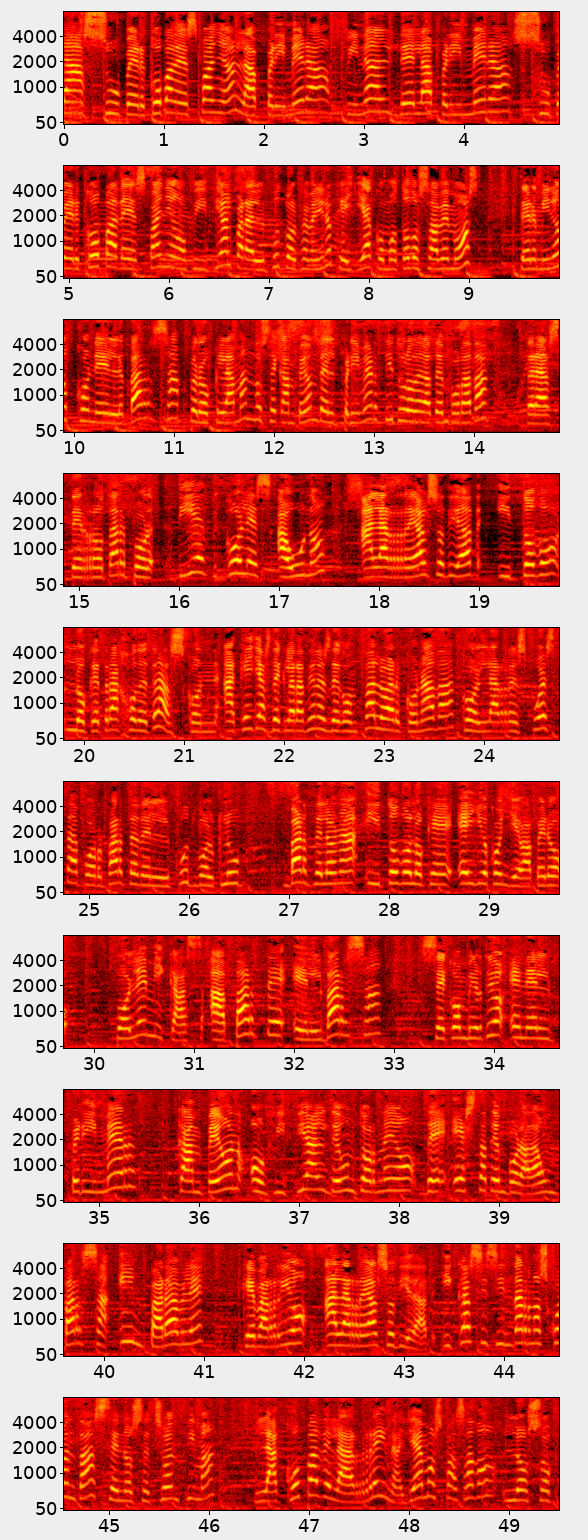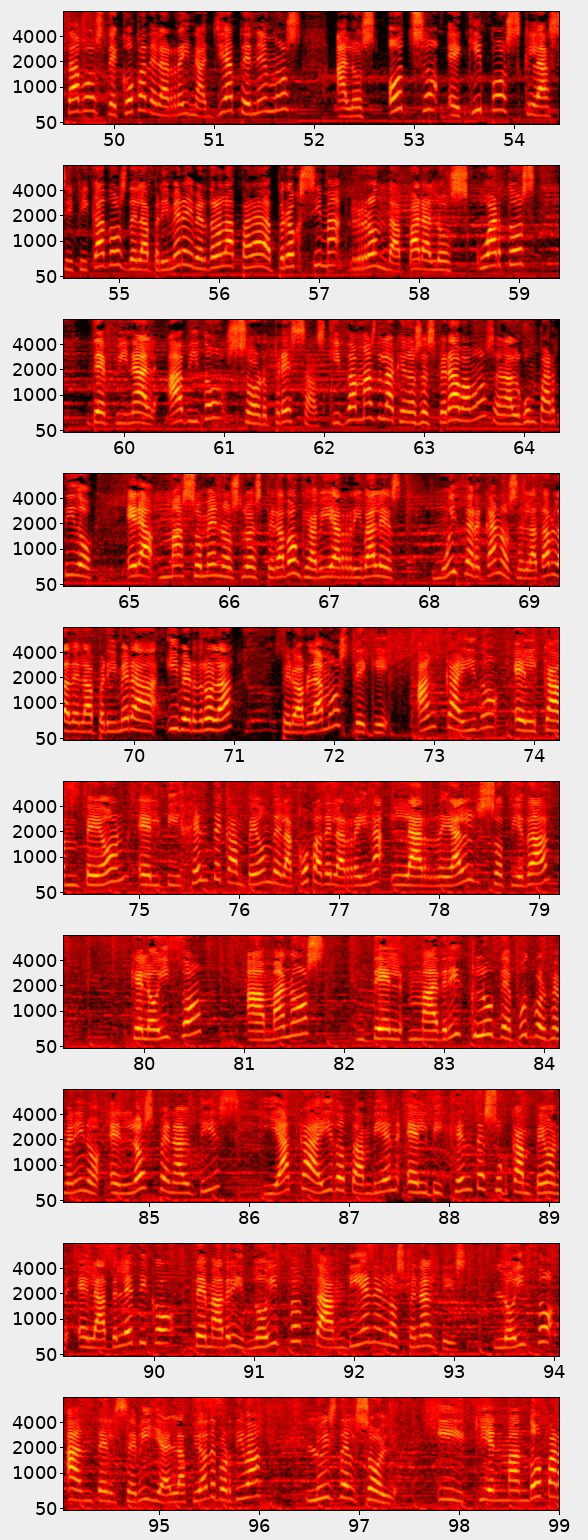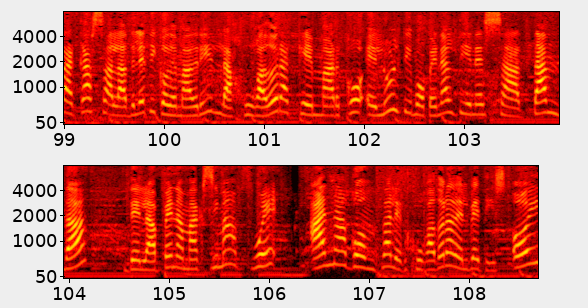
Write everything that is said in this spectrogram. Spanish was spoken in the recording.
la Supercopa de España, la primera final de la primera Supercopa de España oficial para el fútbol femenino, que ya como todos sabemos terminó con el Barça proclamándose campeón del primer título de la temporada tras derrotar por 10 goles a 1 a la Real Sociedad y todo lo que trajo detrás, con aquellas declaraciones de Gonzalo Arconada, con la respuesta por parte del Fútbol Club Barcelona y todo lo que ello conlleva. Pero polémicas aparte, el Barça se convirtió en el primer campeón oficial de un torneo de esta temporada. Un Barça imparable que barrió a la Real Sociedad. Y casi sin darnos cuenta se nos echó encima la Copa de la Reina. Ya hemos pasado los octavos de Copa de la Reina. Ya tenemos a los ocho equipos clasificados de la primera Iberdrola para la próxima ronda, para los cuartos de final. Ha habido sorpresas, quizá más de la que nos esperábamos. En algún partido era más o menos lo esperado, aunque había rivales muy cercanos en la tabla de la primera Iberdrola. Pero hablamos de que han caído el campeón, el vigente campeón de la Copa de la Reina, la Real Sociedad, que lo hizo a manos del Madrid Club de Fútbol Femenino en los penaltis y ha caído también el vigente subcampeón, el Atlético de Madrid. Lo hizo también en los penaltis. Lo hizo ante el Sevilla, en la ciudad deportiva Luis del Sol. Y quien mandó para casa al Atlético de Madrid, la jugadora que marcó el último penalti en esa tanda de la pena máxima, fue Ana González, jugadora del Betis. Hoy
